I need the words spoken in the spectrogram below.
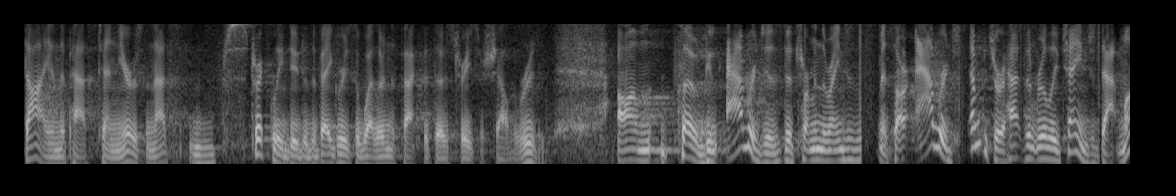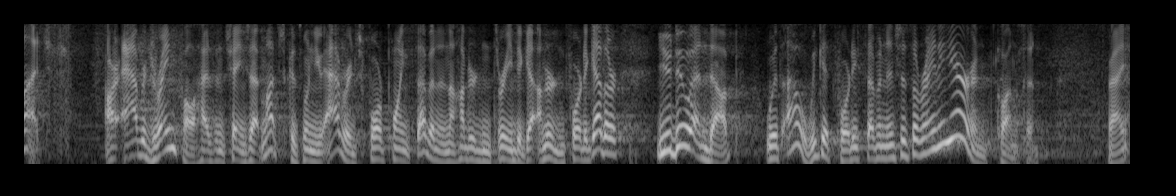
die in the past 10 years, and that's strictly due to the vagaries of weather and the fact that those trees are shallow rooted. Um, so, do averages determine the ranges Our average temperature hasn't really changed that much. Our average rainfall hasn't changed that much because when you average 4.7 and 103 to get 104 together, you do end up with, oh, we get 47 inches of rain a year in Clemson, right?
